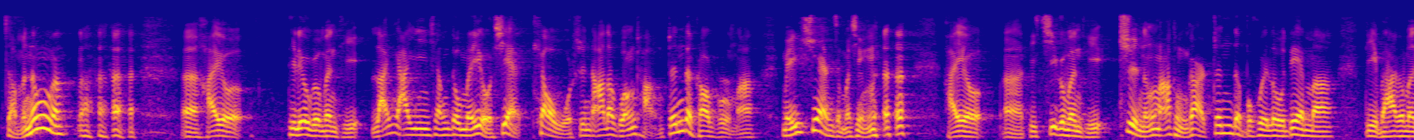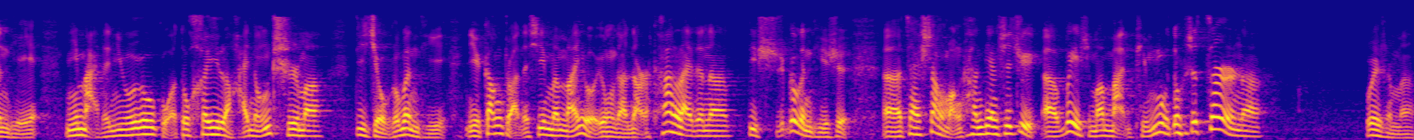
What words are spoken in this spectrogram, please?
怎么弄啊？呃，还有。第六个问题，蓝牙音箱都没有线，跳舞时拿到广场，真的靠谱吗？没线怎么行呢？还有啊，第七个问题，智能马桶盖真的不会漏电吗？第八个问题，你买的牛油果都黑了，还能吃吗？第九个问题，你刚转的新闻蛮有用的，哪儿看来的呢？第十个问题是，呃，在上网看电视剧，呃，为什么满屏幕都是字儿呢？为什么？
